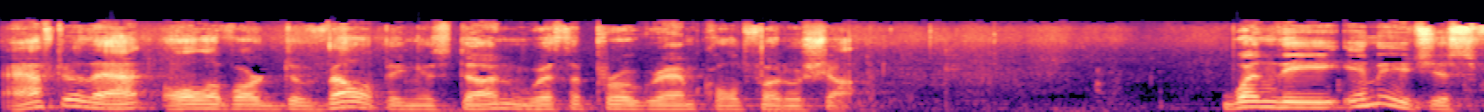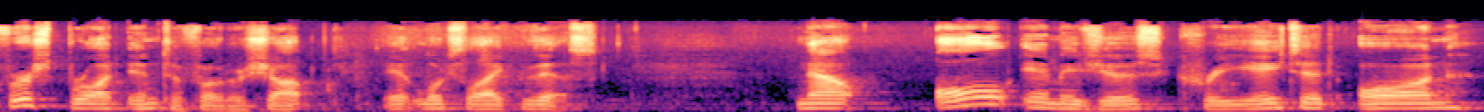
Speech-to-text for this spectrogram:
After that, all of our developing is done with a program called Photoshop. When the image is first brought into Photoshop, it looks like this. Now, all images created on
